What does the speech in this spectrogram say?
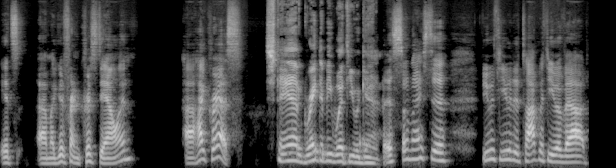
It's uh, my good friend Chris Dallin. Uh, hi, Chris. Stan, great to be with you again. It's so nice to be with you and to talk with you about.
